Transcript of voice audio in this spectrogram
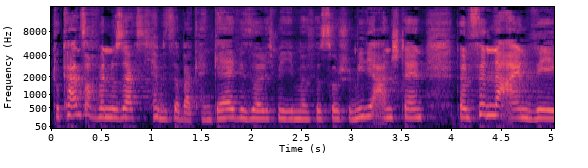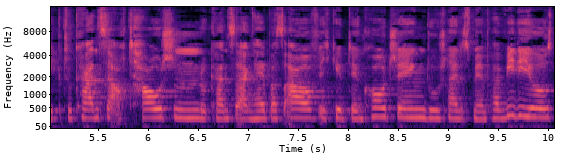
Du kannst auch, wenn du sagst, ich habe jetzt aber kein Geld, wie soll ich mir jemand für Social Media anstellen, dann finde einen Weg. Du kannst ja auch tauschen. Du kannst sagen, hey, pass auf, ich gebe dir ein Coaching, du schneidest mir ein paar Videos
